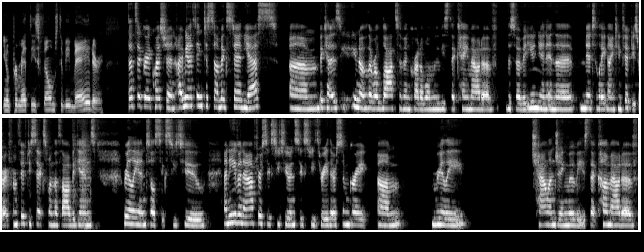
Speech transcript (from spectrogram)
you know, permit these films to be made? Or that's a great question. I mean, I think to some extent, yes, um, because you know there were lots of incredible movies that came out of the Soviet Union in the mid to late 1950s, right from 56 when the thaw begins, really until 62, and even after 62 and 63, there's some great. Um, really challenging movies that come out of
